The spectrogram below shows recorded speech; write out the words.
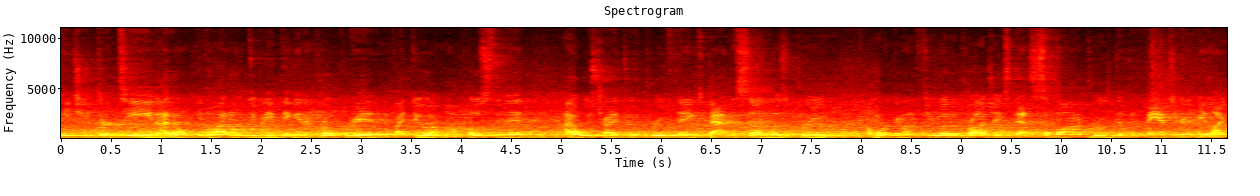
PG-13. I don't, you know, I don't do anything inappropriate. If I do, I'm not posting it. I always try to do approve things. Bat and Sun was approved. I'm working on a few other projects that's Saban approved that the fans are going to be like,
